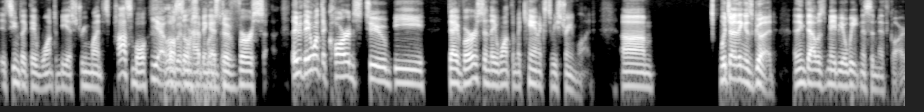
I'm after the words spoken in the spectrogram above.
It seems like they want to be as streamlined as possible Yeah, while still having a diverse. they they want the cards to be diverse and they want the mechanics to be streamlined. Um, which I think is good. I think that was maybe a weakness in Mythgard.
